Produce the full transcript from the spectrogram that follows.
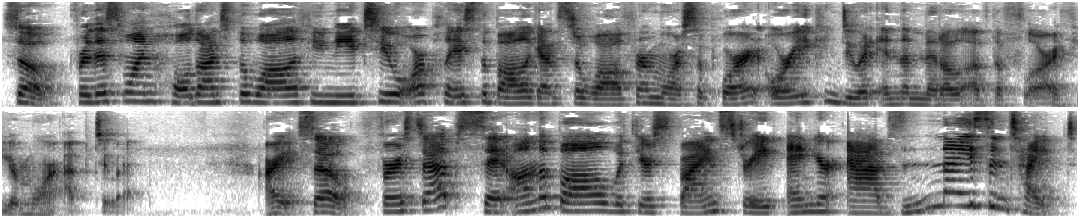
So for this one, hold on to the wall if you need to, or place the ball against a wall for more support, or you can do it in the middle of the floor if you're more up to it. All right, so first up, sit on the ball with your spine straight and your abs nice and tight.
